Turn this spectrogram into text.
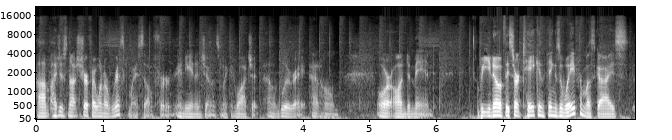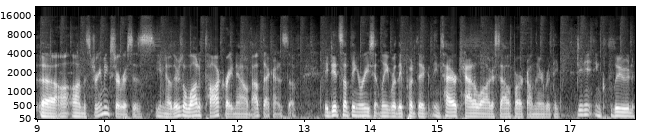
Um, I'm just not sure if I want to risk myself for Indiana Jones when I could watch it on Blu ray at home or on demand but you know, if they start taking things away from us guys uh, on the streaming services, you know, there's a lot of talk right now about that kind of stuff. They did something recently where they put the entire catalog of South Park on there, but they didn't include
